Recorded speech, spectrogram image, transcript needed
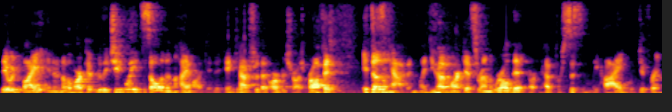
they would buy it in another market really cheaply and sell it in the high market and capture that arbitrage profit. It doesn't happen. Like you have markets around the world that are, have persistently high or different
